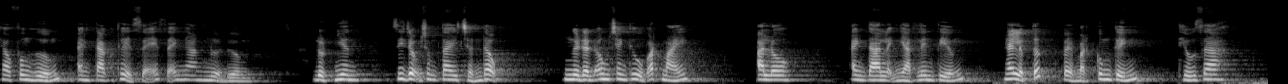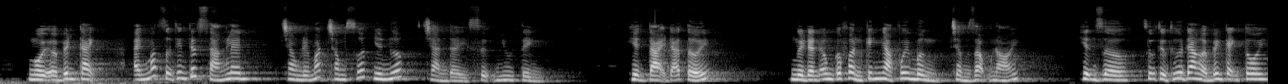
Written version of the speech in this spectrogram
Theo phương hướng, anh ta có thể rẽ rẽ ngang nửa đường. Đột nhiên, di động trong tay chấn động. Người đàn ông tranh thủ bắt máy. Alo anh ta lạnh nhạt lên tiếng, ngay lập tức vẻ mặt cung kính. Thiếu ra ngồi ở bên cạnh, ánh mắt dự thiên tuyết sáng lên, trong đôi mắt trong suốt như nước tràn đầy sự nhu tình. Hiện tại đã tới. Người đàn ông có phần kinh ngạc vui mừng, trầm giọng nói, hiện giờ dự tiểu thư đang ở bên cạnh tôi,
